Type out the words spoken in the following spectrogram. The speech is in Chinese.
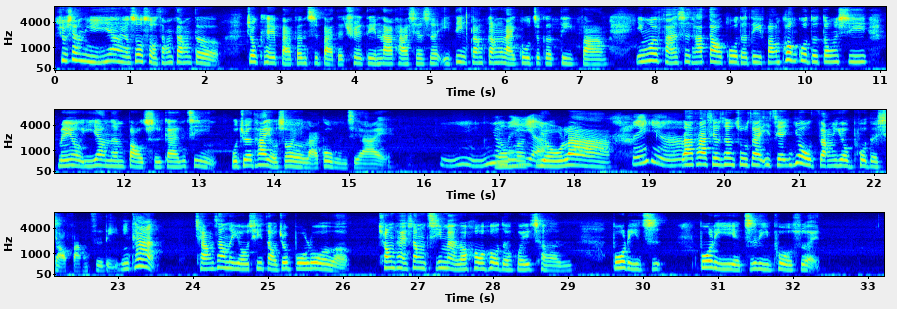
就像你一样，有时候手脏脏的，就可以百分之百的确定邋遢先生一定刚刚来过这个地方，因为凡是他到过的地方、碰过的东西，没有一样能保持干净。我觉得他有时候有来过我们家，诶嗯，有没有？啦，没有。邋遢先生住在一间又脏又破的小房子里。你看，墙上的油漆早就剥落了，窗台上积满了厚厚的灰尘，玻璃支玻璃也支离破碎，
